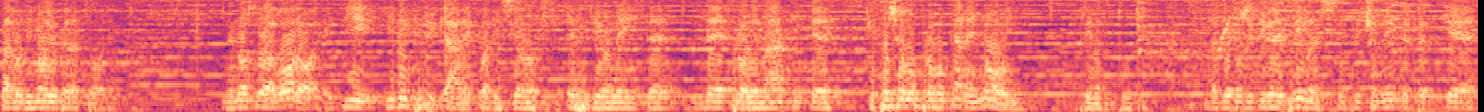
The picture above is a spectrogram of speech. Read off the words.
parlo di noi operatori. Nel nostro lavoro è di identificare quali siano effettivamente le problematiche che possiamo provocare noi, prima di tutto. La diapositiva di prima è semplicemente perché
